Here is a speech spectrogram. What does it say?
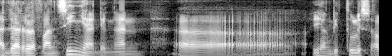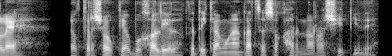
ada relevansinya dengan uh, yang ditulis oleh Dr. Syauki Abu Khalil ketika mengangkat sosok Harun al-Rashid gitu ya.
